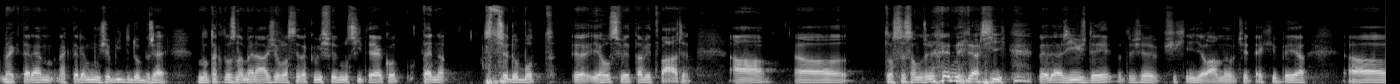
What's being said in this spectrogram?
ve kterém, na kterém může být dobře. No tak to znamená, že vlastně takový svět musíte jako ten středobod jeho světa vytvářet. A to se samozřejmě nedaří, nedaří vždy, protože všichni děláme určité chyby a, a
